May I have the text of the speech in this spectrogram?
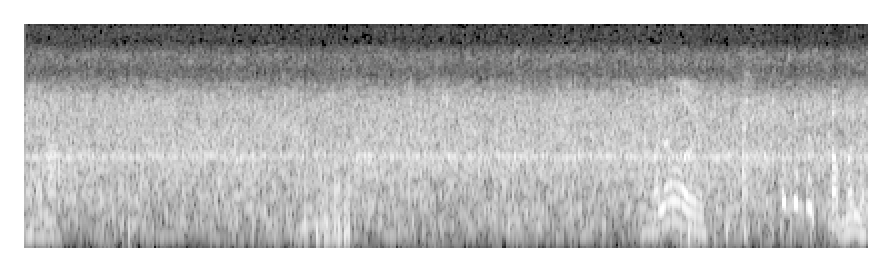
นี่ก่อนนะมาเลย ขับ มาเลย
